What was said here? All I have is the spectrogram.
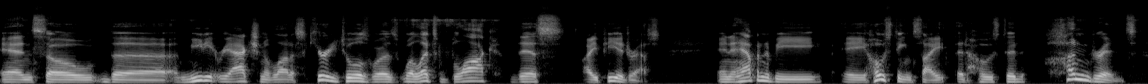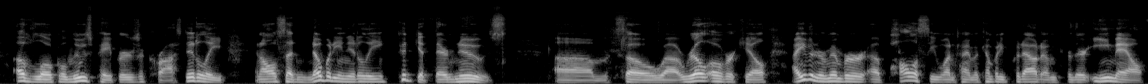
And so the immediate reaction of a lot of security tools was, well, let's block this IP address. And it happened to be a hosting site that hosted hundreds of local newspapers across Italy. And all of a sudden, nobody in Italy could get their news. Um, so uh, real overkill. I even remember a policy one time a company put out um, for their email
